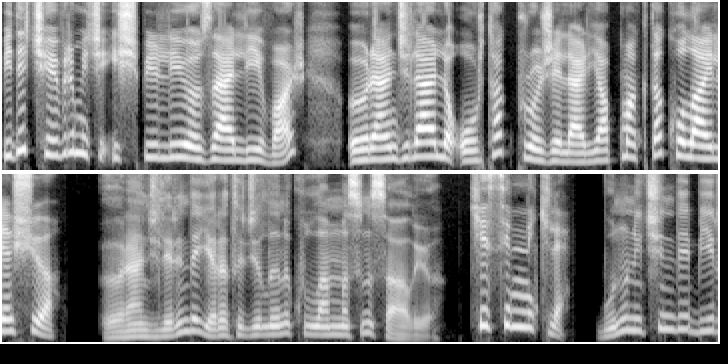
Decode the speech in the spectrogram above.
Bir de çevrim içi işbirliği özelliği var. Öğrencilerle ortak projeler yapmak da kolaylaşıyor. Öğrencilerin de yaratıcılığını kullanmasını sağlıyor. Kesinlikle. Bunun için de bir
